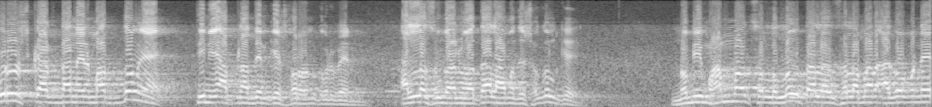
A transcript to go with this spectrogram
পুরস্কার দানের মাধ্যমে তিনি আপনাদেরকে স্মরণ করবেন। আল্লাহ সুবাহ আমাদের সকলকে নবী মোহাম্মদ তাল্লাহ সাল্লামার আগমনে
